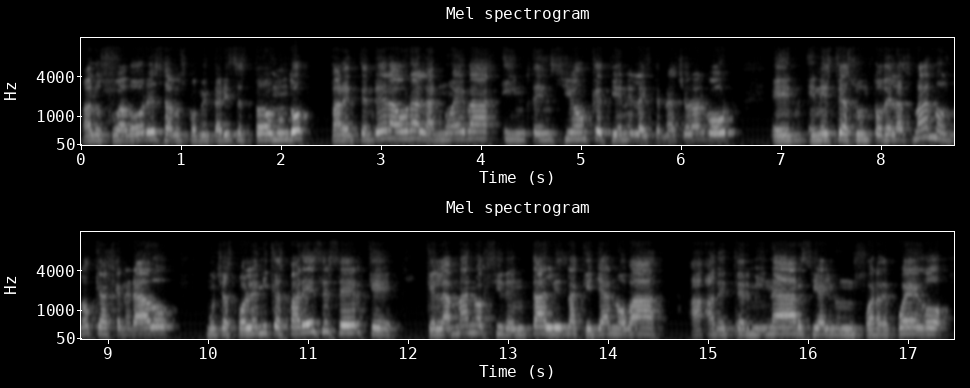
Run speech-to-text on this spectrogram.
a los jugadores, a los comentaristas, a todo el mundo, para entender ahora la nueva intención que tiene la International Board en, en este asunto de las manos, ¿no? Que ha generado muchas polémicas. Parece ser que, la mano accidental es la que ya no va a, a, determinar si hay un fuera de juego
